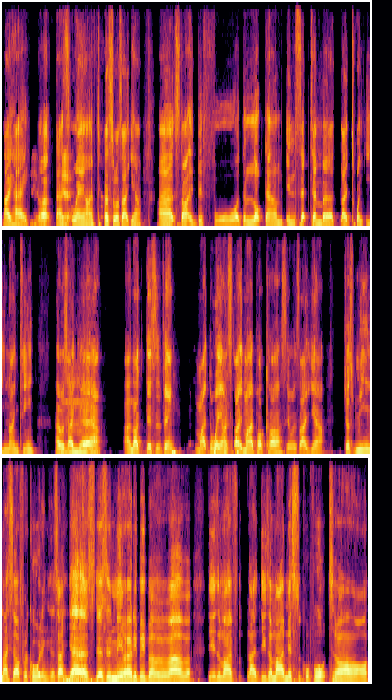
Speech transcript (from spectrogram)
like hey yeah. look that's yeah. the way i that's what i was like yeah i started before the lockdown in september like 2019 i was mm. like yeah and like this is the thing my the way i started my podcast it was like yeah just me myself recording. It's like, yes, this is me already. Blah, blah, blah, blah. These are my like these are my mystical thoughts. Oh,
